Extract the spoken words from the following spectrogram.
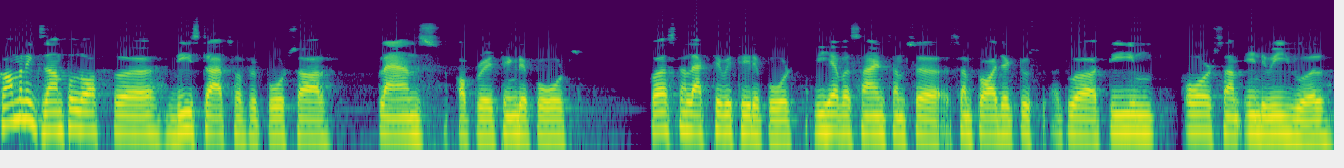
common example of uh, these types of reports are plans, operating reports, personal activity reports. We have assigned some uh, some project to, to a team or some individual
